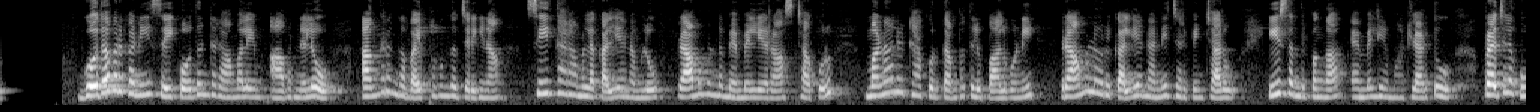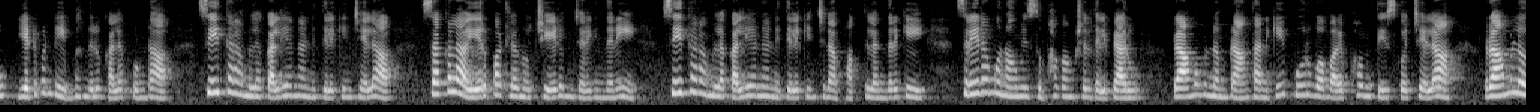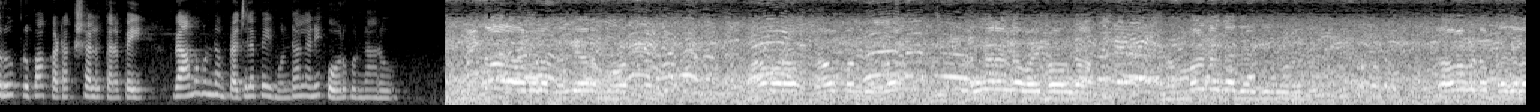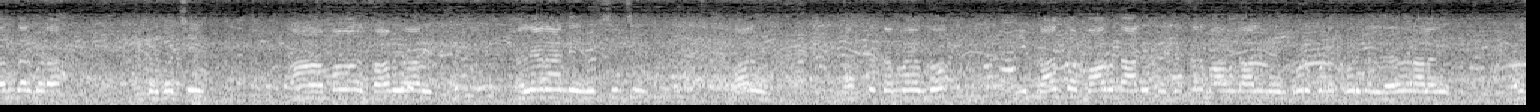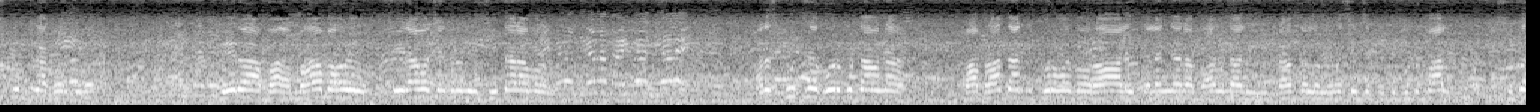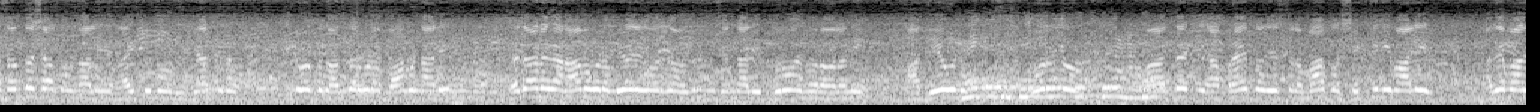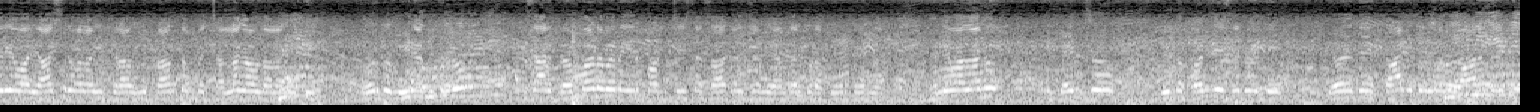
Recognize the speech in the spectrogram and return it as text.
గోదావరికని శ్రీ కోదండ రామాలయం ఆవరణలో అంగరంగ వైభవంగా జరిగిన సీతారాముల కళ్యాణంలో రామగుండం ఎమ్మెల్యే రాజ్ ఠాకూర్ మనాలి ఠాకూర్ దంపతులు పాల్గొని రాములూరి కళ్యాణాన్ని జరిపించారు. ఈ సందర్భంగా ఎమ్మెల్యే మాట్లాడుతూ ప్రజలకు ఎటువంటి ఇబ్బందులు కలగకుండా సీతారాముల కళ్యాణాన్ని తిలకించేలా సకల ఏర్పాట్లను చేయడం జరిగిందని సీతారాముల కళ్యాణాన్ని తిలకించిన భక్తులందరికీ శ్రీరామనవమి శుభాకాంక్షలు తెలిపారు. రామగుండం ప్రాంతానికి పూర్వ వైభవం తీసుకొచ్చేలా రాములూరు కృపా కటాక్షాలు తనపై రామగుండం ప్రజలపై ఉండాలని కోరుకున్నారు. వైభవంగా బ్రహ్మాండంగా జరిగింది ఈరోజు. రామగుండం ప్రజలందరూ కూడా ఇక్కడికి వచ్చి ఆ అమ్మవారి స్వామివారి కళ్యాణాన్ని వీక్షించి వారు భక్త తన్మయంతో ఈ ప్రాంతం బాగుండాలి ప్రతి ఒక్కరు బాగుండాలి మేము కోరుకున్న కోరికలు నెరవేరాలని మనస్ఫూర్తిగా కోరుతున్నాం. నేను ఆ మహామహుడు శ్రీరామచంద్రుని సీతారాముడు మనస్ఫూర్తిగా కోరుకుంటా ఉన్నా. మా ప్రాంతానికి పూర్వవైభవం రావాలి తెలంగాణ బాగుండాలి ఈ ప్రాంతంలో నివసించే ప్రతి కుటుంబాలు సుఖ సంతోషాలతో ఉండాలి రైతులు విద్యార్థులు యువకులు అందరూ కూడా బాగుండాలి. ప్రధానంగా రామగుండం నియోజకవర్గం అభివృద్ధి చెందాలి పూర్వవైభవం రావాలని ఆ దేవుని కోరుతూ మా అందరికీ ఆ ప్రయత్నం చేస్తున్న మాకు శక్తినివ్వాలి అదే మాదిరిగా వారి ఆశీర్వాదం ఈ గ్రా ఈ ప్రాంతంపై చల్లగా ఉండాలని చెప్పి కోరుతూ మీడియా మిత్రులు ఈసారి బ్రహ్మాండమైన ఏర్పాట్లు చేసిన సహకరించిన మీ అందరికీ కూడా పేరు పేరున ధన్యవాదాలు. ఈ టెంట్స్ దీంట్లో పనిచేసినటువంటి ఎవరైతే కార్మికులు వాళ్ళకి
